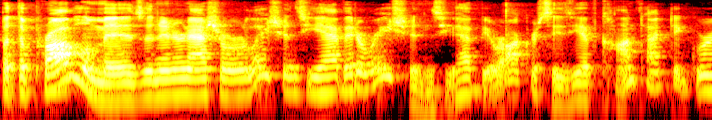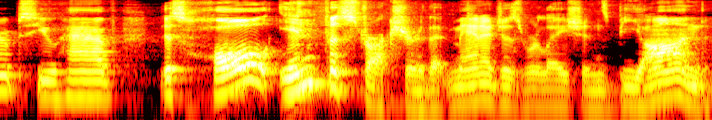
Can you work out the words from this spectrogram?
but the problem is in international relations, you have iterations, you have bureaucracies, you have contacted groups, you have this whole infrastructure that manages relations beyond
